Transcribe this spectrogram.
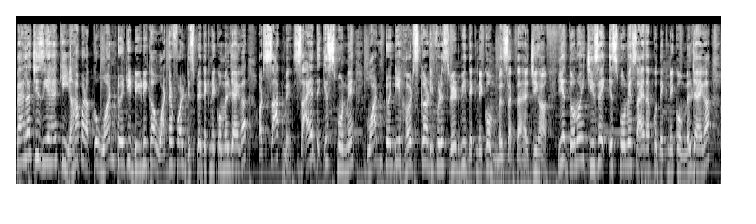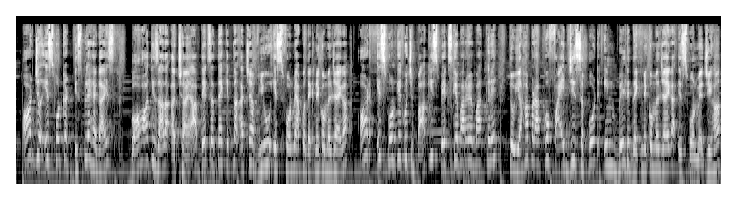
पहला चीज़ ये है कि यहाँ पर आपको 120 डिग्री का वाटरफॉल डिस्प्ले देखने को मिल जाएगा और साथ में शायद इस फ़ोन में 120 हर्ट्स का रिफ्रेश रेट भी देखने को मिल सकता है। जी हाँ ये दोनों ही चीज़ें इस फ़ोन में शायद आपको देखने को मिल जाएगा। और जो इस फ़ोन का डिस्प्ले है गाइस बहुत ही ज़्यादा अच्छा है। आप देख सकते हैं कितना अच्छा व्यू इस फ़ोन में आपको देखने को मिल जाएगा। और इस फ़ोन के कुछ बाकी स्पेक्स के बारे में बात करें तो यहाँ पर आपको 5G सपोर्ट इन बिल्ड देखने को मिल जाएगा इस फ़ोन में। जी हाँ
